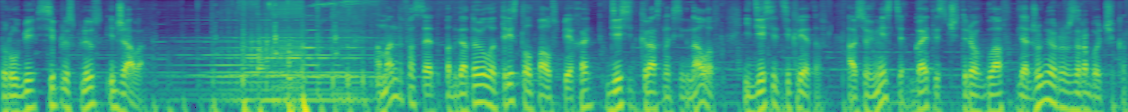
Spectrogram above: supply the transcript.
Ruby, C++ и Java. Аманда Фасет подготовила три столпа успеха, 10 красных сигналов и 10 секретов, а все вместе гайд из четырех глав для джуниор-разработчиков.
